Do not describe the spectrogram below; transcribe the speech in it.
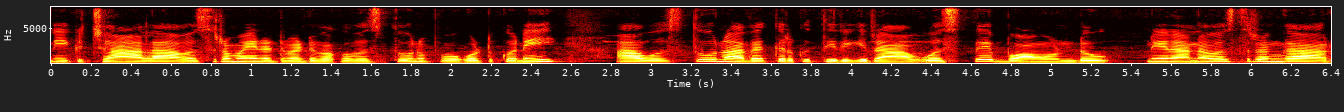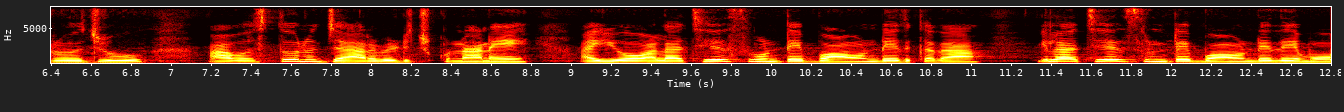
నీకు చాలా అవసరమైనటువంటి ఒక వస్తువును పోగొట్టుకొని ఆ వస్తువు నా దగ్గరకు తిరిగి రా వస్తే బాగుండు నేను అనవసరంగా ఆ రోజు ఆ వస్తువును జార విడుచుకున్నానే అయ్యో అలా చేసి ఉంటే బాగుండేది కదా ఇలా చేస్తుంటే బాగుండేదేమో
